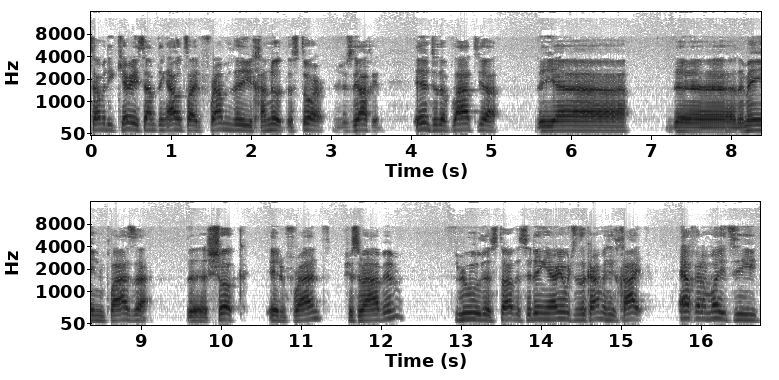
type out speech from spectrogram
somebody carries something outside from the chanut, the store, into the platya, the uh, the the main plaza, the shuk in front, through the stav, the sitting area, which is the karma, he's chayv. Echad amoitzi,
